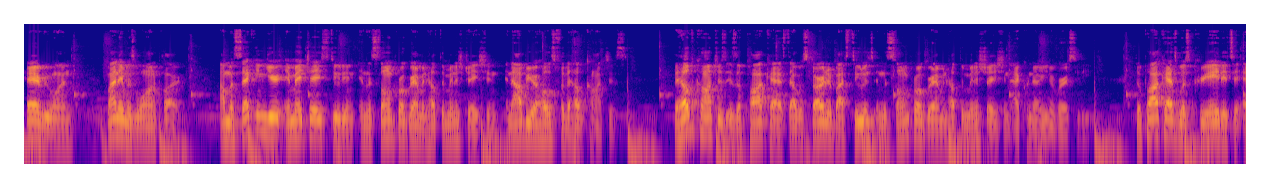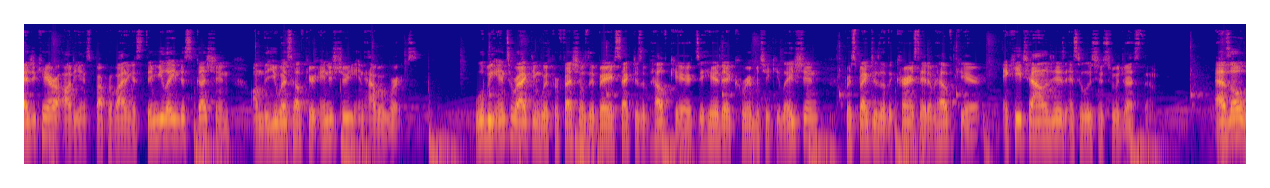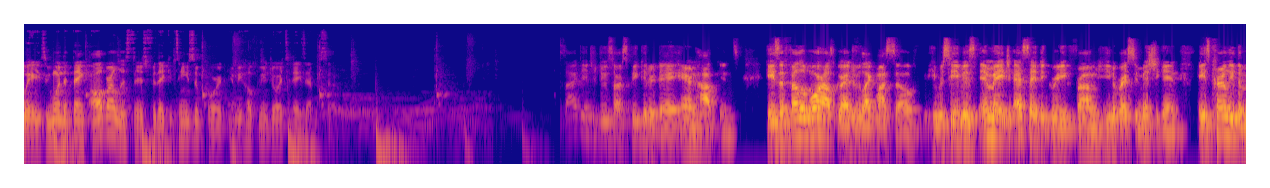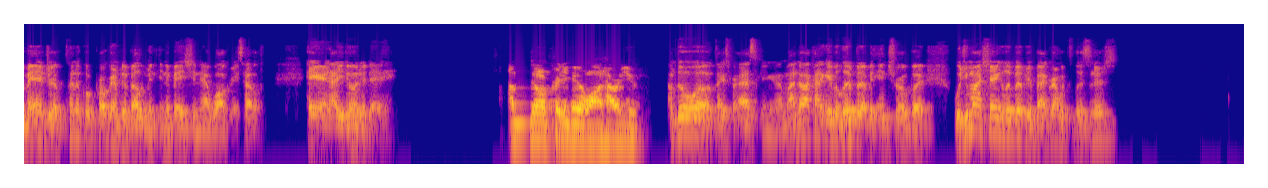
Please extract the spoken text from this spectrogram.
Hey everyone, my name is Juan Clark. I'm a second year MHA student in the Sloan Program in Health Administration, and I'll be your host for The Health Conscious. The Health Conscious is a podcast that was started by students in the Sloan Program in Health Administration at Cornell University. The podcast was created to educate our audience by providing a stimulating discussion on the U.S. healthcare industry and how it works. We'll be interacting with professionals in various sectors of healthcare to hear their career matriculation, perspectives of the current state of healthcare, and key challenges and solutions to address them. As always, we want to thank all of our listeners for their continued support, and we hope you enjoyed today's episode. Excited to introduce our speaker today, Aaron Hopkins. He's a fellow Morehouse graduate like myself. He received his MHSA degree from University of Michigan. He's currently the manager of clinical program development innovation at Walgreens Health. Hey, Aaron, how you doing today? I'm doing pretty good, Juan. How are you? I'm doing well. Thanks for asking. Um, I know I kind of gave a little bit of an intro, but would you mind sharing a little bit of your background with the listeners?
